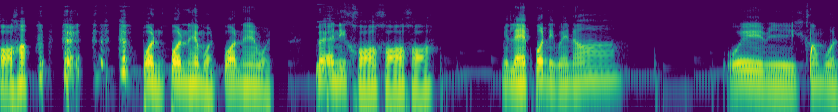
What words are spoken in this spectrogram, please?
ขอปล้นปล้นให้หมดปล้นให้หมดเฮ้ยอันนี้ขอขอขอมีอะไรให้ปล้นอีกไหมเนาะอุ้ยมีข้างบน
